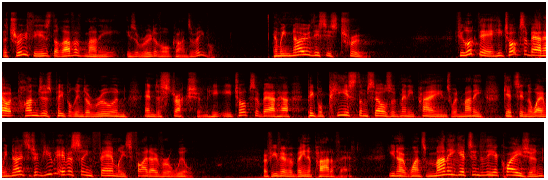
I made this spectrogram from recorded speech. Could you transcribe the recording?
The truth is, the love of money is a root of all kinds of evil. And we know this is true if you look there, he talks about how it plunges people into ruin and destruction. He, he, talks about how people pierce themselves with many pains when money gets in the way. And we know it's true. If you've ever seen families fight over a will, or if you've ever been a part of that, you know once money gets into the equation,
